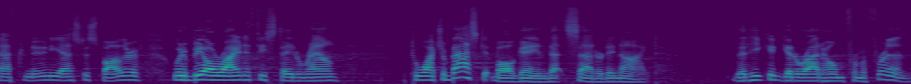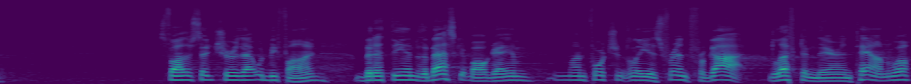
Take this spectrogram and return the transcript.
afternoon, he asked his father if would it be all right if he stayed around to watch a basketball game that Saturday night, that he could get a ride home from a friend. His father said, sure, that would be fine. But at the end of the basketball game, unfortunately, his friend forgot, left him there in town. Well,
